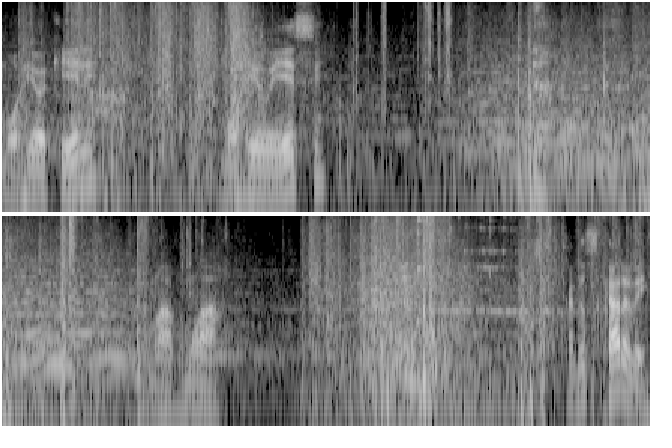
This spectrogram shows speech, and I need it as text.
Morreu aquele. Morreu esse. Vamos lá, vamos lá. Cadê os caras, velho?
